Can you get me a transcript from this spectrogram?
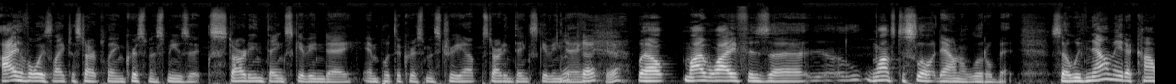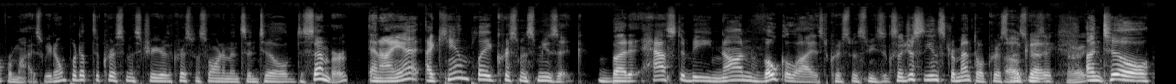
I have always liked to start playing Christmas music starting Thanksgiving Day and put the Christmas tree up starting Thanksgiving Day. Okay, yeah. Well, my wife is uh, wants to slow it down a little bit, so we've now made a compromise. We don't put up the Christmas tree or the Christmas ornaments until December, and I I can play Christmas music, but it has to be non-vocalized Christmas music, so just the instrumental Christmas Okay, music right. until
